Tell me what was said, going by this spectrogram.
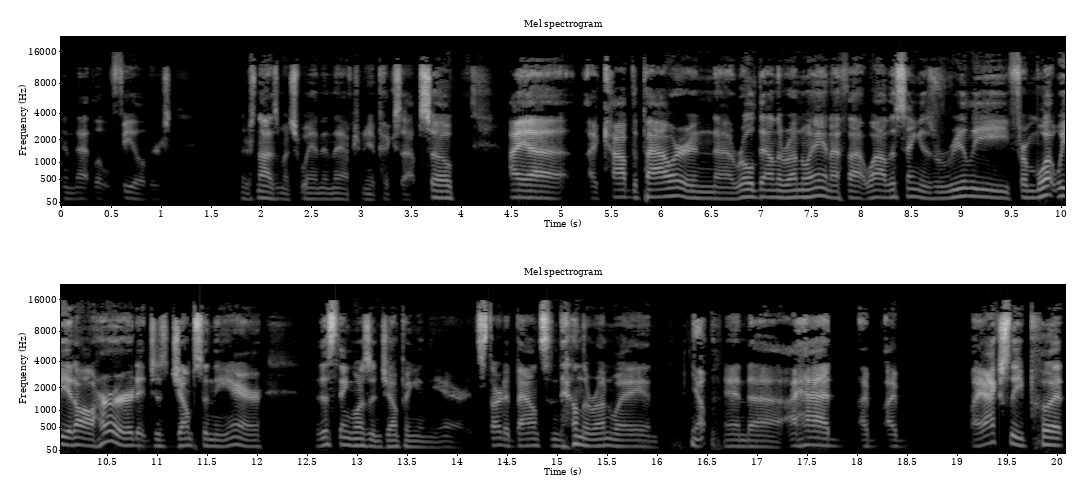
in that little field, there's there's not as much wind. In the afternoon, it picks up. So I uh, I cobbed the power and uh, rolled down the runway, and I thought, wow, this thing is really from what we had all heard, it just jumps in the air. This thing wasn't jumping in the air; it started bouncing down the runway, and yep. And uh, I had I, I I actually put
